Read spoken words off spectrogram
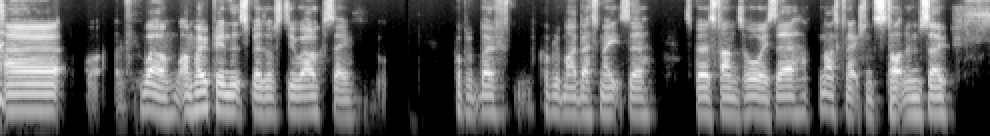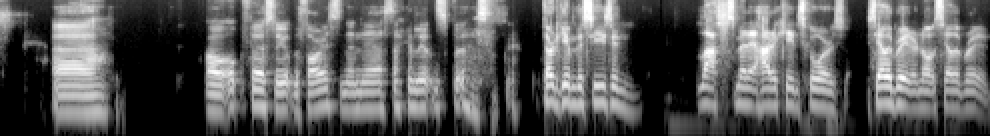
uh, well, I'm hoping that Spurs obviously do well. So, a couple of both, a couple of my best mates are Spurs fans, are always there. Nice connection to Tottenham. So, uh, oh, up firstly up the Forest, and then uh, secondly up the Spurs. Third game of the season, last minute Hurricane scores. Celebrate or not celebrating?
